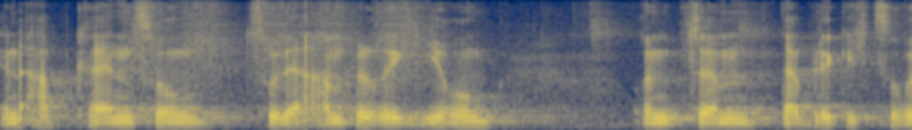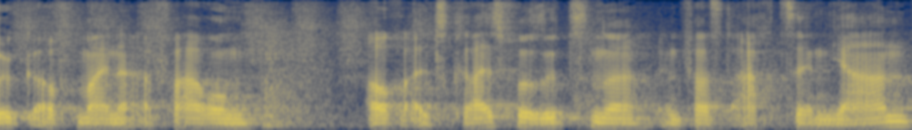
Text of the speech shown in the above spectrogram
in Abgrenzung zu der Ampelregierung. Und ähm, da blicke ich zurück auf meine Erfahrung auch als Kreisvorsitzender in fast 18 Jahren.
